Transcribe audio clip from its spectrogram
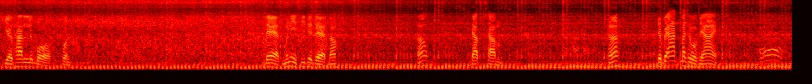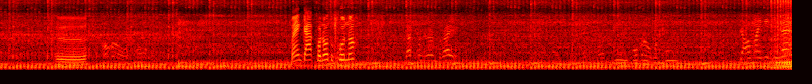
เขียวท่านหรือบ่ทุกคนแดดมื้อนี้สิแดดเนาะเอ้าดับช้ำฮะจะไปอัดมาสิบ่พี่อ้ายโอ้ เออเขาก็แมงกักก่อนเนาะทุกคนเนาะจักมันนั่นไรกูพวกเรากับกูจะเอาไม้นี่ตัวแรก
